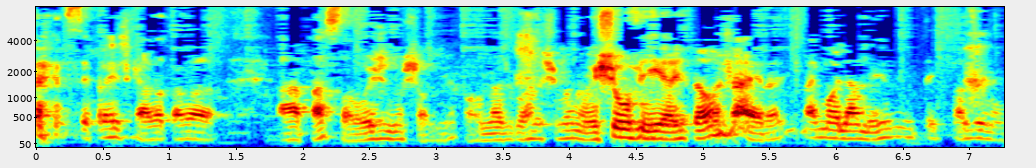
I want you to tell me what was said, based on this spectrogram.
sempre arriscava, tava. Ah, só, hoje não chove, né? Não é de guarda-chuva não. E chovia, então já era. Vai molhar mesmo, não tem que fazer não.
